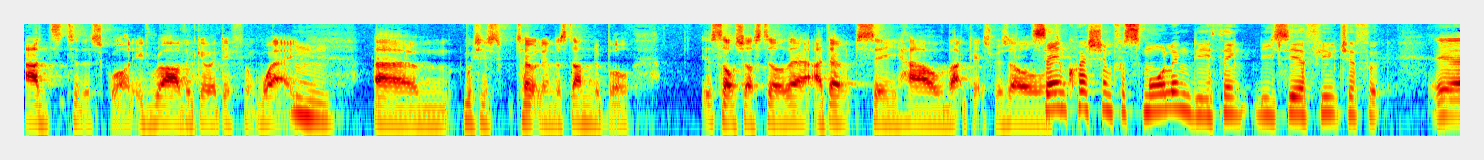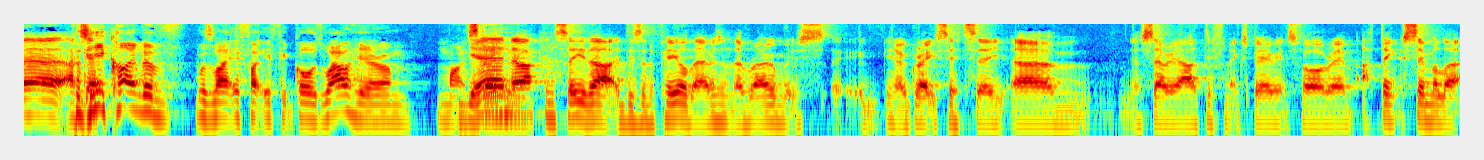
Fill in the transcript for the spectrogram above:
adds to the squad. He'd rather go a different way, Hmm. um, which is totally understandable. Solskjaer's still there. I don't see how that gets resolved. Same question for Smalling. Do you think? Do you see a future for? Yeah, Because he kind of was like, if I, if it goes well here, I'm might Yeah, no, I can see that. There's an appeal there, isn't there? Rome, it's uh, you know great city. Um, Serie A, different experience for him. I think similar.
